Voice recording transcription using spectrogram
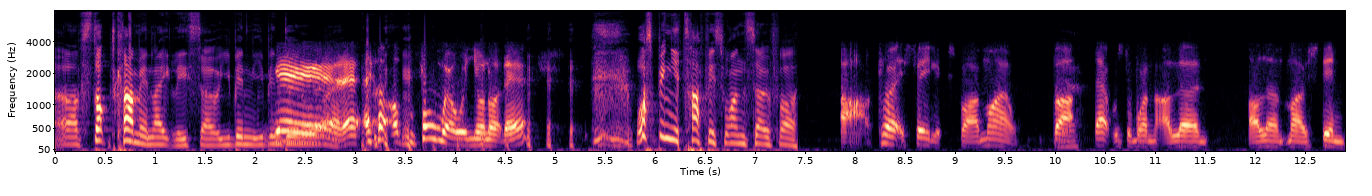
Uh, I've stopped coming lately, so you've been you've been Yeah, yeah, right. I perform well when you're not there. What's been your toughest one so far? Ah, Curtis Felix by a mile, but Yeah. that was the one that I learned. I learned most in. Do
